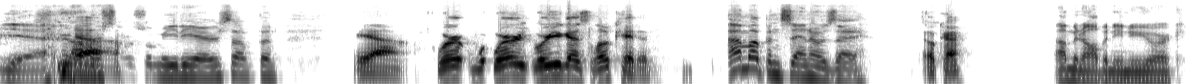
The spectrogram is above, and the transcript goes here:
Yeah. on Yeah. their social media or something. yeah. Where where where are you guys located? I'm up in San Jose. Okay. I'm in Albany, New York.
